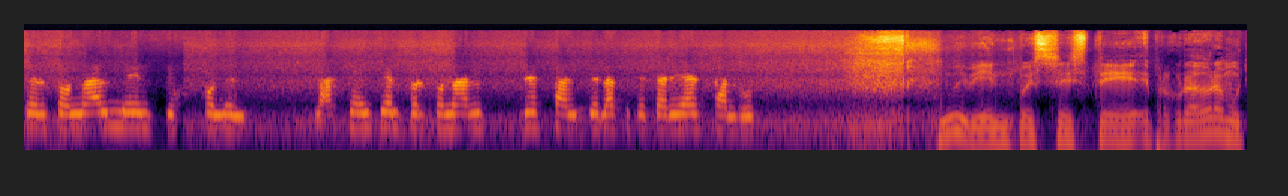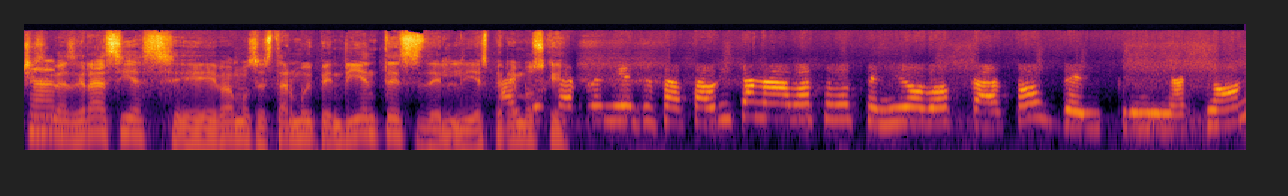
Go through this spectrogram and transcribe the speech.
personalmente con el, la gente, el personal de, de la Secretaría de Salud. Muy bien, pues este procuradora, muchísimas gracias. Eh, vamos a estar muy pendientes del, y esperemos que, que... Estar pendientes. Hasta ahorita nada más hemos tenido dos casos de discriminación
